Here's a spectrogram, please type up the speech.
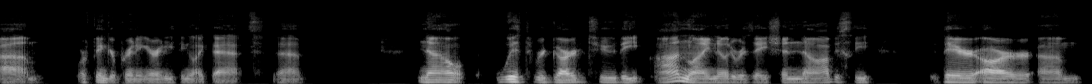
um, or fingerprinting or anything like that. Uh, now, with regard to the online notarization, now obviously there are um,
